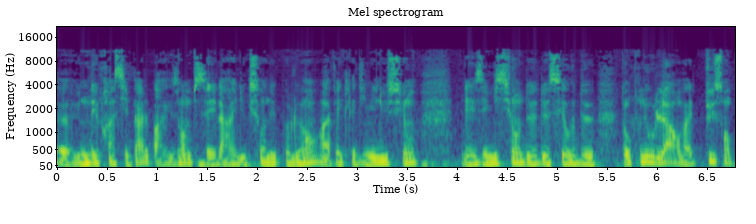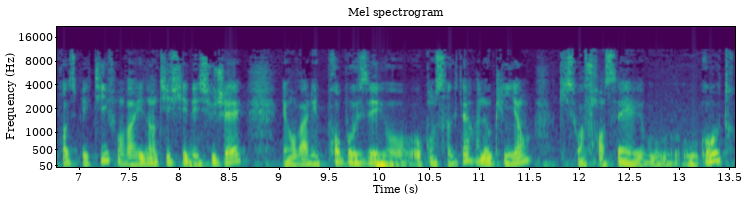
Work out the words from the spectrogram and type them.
Euh, une des principales, par exemple, c'est la réduction des polluants avec la diminution des émissions de, de, CO2. Donc nous, là, on va être plus en prospectif, on va identifier des sujets et on va les proposer aux, constructeurs, à nos clients, qu'ils soient français ou, autres,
